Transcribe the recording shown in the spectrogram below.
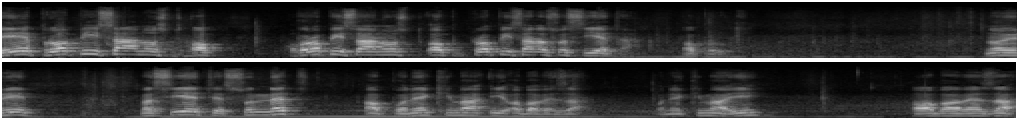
B. Propisanost op, propisanost op, propisanost osijeta. Oporuki. Novi red. Vasijete sunnet, a po nekima i obaveza. Po nekima i obaveza.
